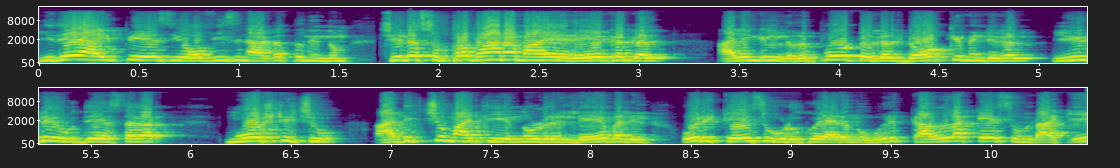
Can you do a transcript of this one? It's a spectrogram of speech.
ഇതേ ഐ പി എസ് സി ഓഫീസിനകത്തു നിന്നും ചില സുപ്രധാനമായ രേഖകൾ അല്ലെങ്കിൽ റിപ്പോർട്ടുകൾ ഡോക്യുമെന്റുകൾ ഇ ഡി ഉദ്യോഗസ്ഥർ മോഷ്ടിച്ചു അടിച്ചു മാറ്റി എന്നുള്ളൊരു ലേബലിൽ ഒരു കേസ് കൊടുക്കുകയായിരുന്നു. ഒരു കള്ള കേസ് ഉണ്ടാക്കി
